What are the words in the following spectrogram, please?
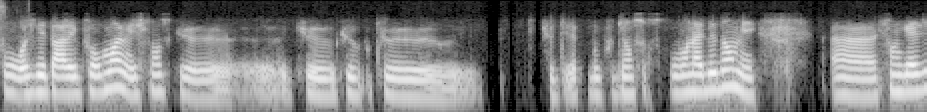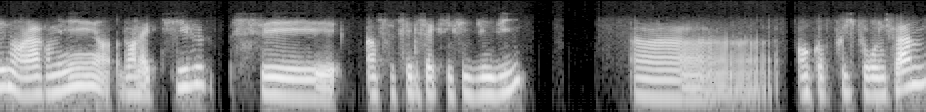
pour, je vais parler pour moi, mais je pense que, que, que, que peut-être beaucoup de gens se retrouvent là-dedans, mais euh, s'engager dans l'armée, dans l'active, c'est, c'est le sacrifice d'une vie. encore plus pour une femme,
